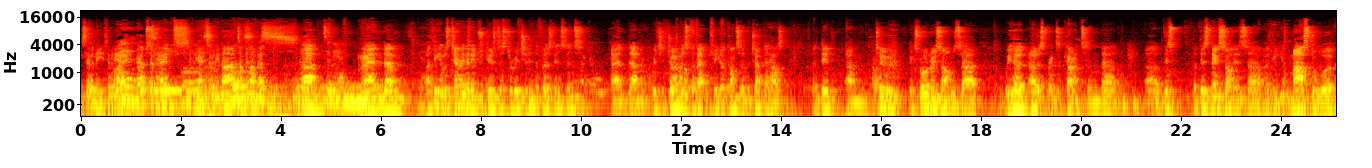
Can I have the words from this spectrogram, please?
70, 78, Oh, yeah. perhaps 78, 78, 79, something like that. Um, 78. And um, I think it was Terry that introduced us to Richard in the first instance. And um, Richard joined us for that particular concert in the Chapter House and did um, two extraordinary songs. Uh, we heard Otis Springs of Currents, and uh, uh, this, but this next song is, uh, I think, his masterwork,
